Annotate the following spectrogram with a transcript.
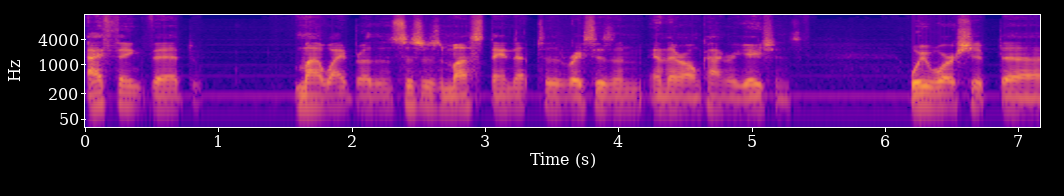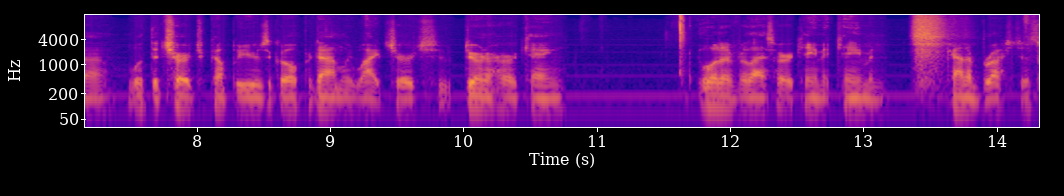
I think that my white brothers and sisters must stand up to racism in their own congregations. We worshipped uh, with the church a couple years ago, predominantly white church, during a hurricane, whatever last hurricane that came and kind of brushed us.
